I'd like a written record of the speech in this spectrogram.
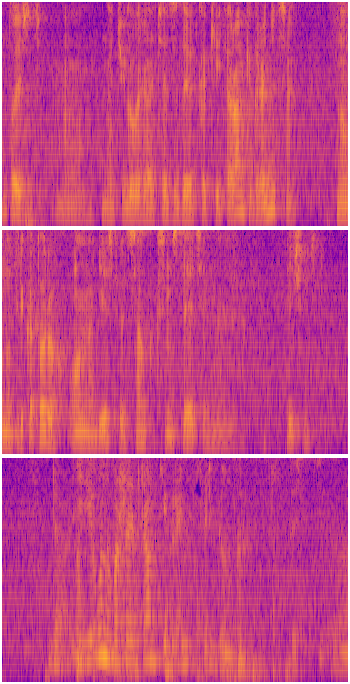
Ну, то есть, иначе говоря, отец задает какие-то рамки, границы, но внутри которых он действует сам как самостоятельная личность. Да, да. и он уважает рамки и границы ребенка. Mm-hmm. То есть э,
